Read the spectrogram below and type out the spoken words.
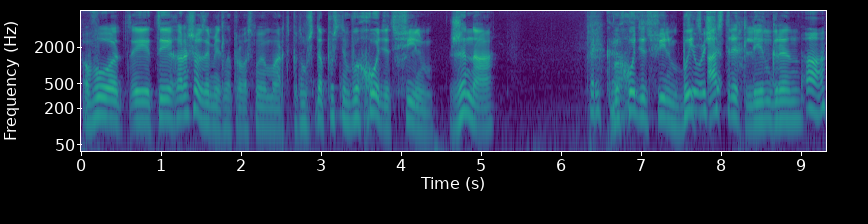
Вот. И ты хорошо заметила про 8 марта, потому что, допустим, выходит фильм «Жена», Прекрасно. выходит фильм «Быть Теща. Астрид Лингрен», А,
